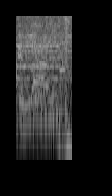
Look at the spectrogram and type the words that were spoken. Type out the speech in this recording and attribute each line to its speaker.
Speaker 1: getting live.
